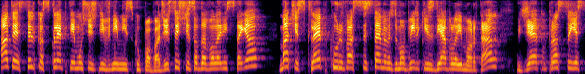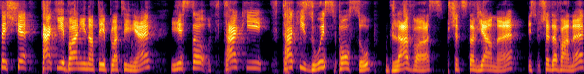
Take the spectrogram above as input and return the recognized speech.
a to jest tylko sklep, nie musisz w nim nic kupować. Jesteście zadowoleni z tego? Macie sklep, kurwa, z systemem z mobilki z Diablo Immortal, gdzie po prostu jesteście tak jebani na tej platynie i jest to w taki, w taki zły sposób dla was przedstawiane sprzedawane,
